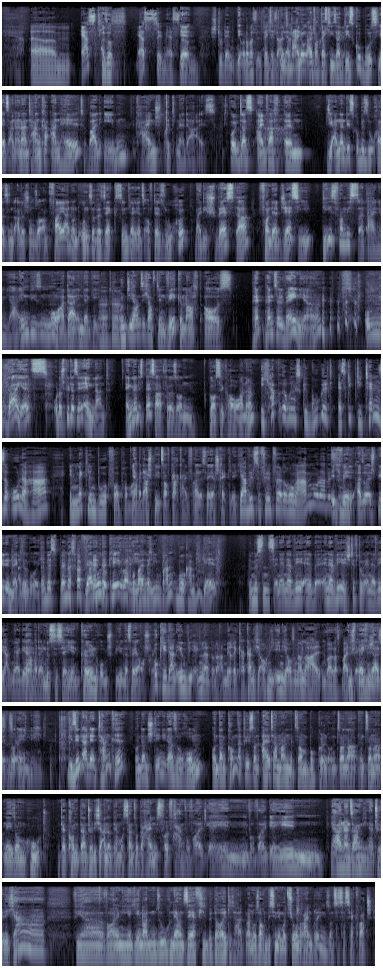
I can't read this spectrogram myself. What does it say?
ähm, Erstis, Also, Erstsemestern, der- Studenten oder was ist welches Ich bin der Alter Meinung einfach, dass dieser? Disco-Bus jetzt an einer Tanke anhält, weil eben kein Sprit mehr da ist. Und dass einfach ähm, die anderen Disco-Besucher sind alle schon so am Feiern und unsere sechs sind ja jetzt auf der Suche, weil die Schwester von der Jessie, die ist vermisst seit einem Jahr in diesem Moor, da in der Gegend. Und die haben sich auf den Weg gemacht aus Pen Pennsylvania, um da jetzt, oder spielt das in England? England ist besser für so einen Gothic-Horror, ne? Ich habe übrigens gegoogelt, es gibt die Themse ohne Haar in Mecklenburg-Vorpommern. Ja, aber da spielt's auf gar keinen Fall. Das wäre ja schrecklich. Ja, willst du Filmförderung haben oder willst ich du will. Also er spielt in Also, Mecklenburg. wenn wir es wenn wir's Ja, gut, okay, überredet. Wobei Berlin-Brandenburg haben die Geld. Wir müssen es in NRW, äh, NRW, Stiftung NRW hat mehr Geld. ja, aber dann müsste es ja hier in Köln rumspielen. Das wäre ja auch schrecklich. okay, dann irgendwie England oder Amerika kann ich ja auch nicht eh nicht auseinanderhalten, weil das beides Die sprechen ja so ähnlich. Die sind an der Tanke und dann stehen die da so rum und dann kommt natürlich so ein alter Mann mit so einem Buckel und so einer, und so einer, nee, so einem Hut. Und der kommt natürlich an und der muss dann so geheimnisvoll fragen, wo wollt ihr hin? Wo wollt ihr hin? Ja, und dann sagen die natürlich, ja, wir wollen hier jemanden suchen, der uns sehr viel bedeutet hat. Man muss auch ein bisschen Emotion reinbringen, sonst ist das ja Quatsch.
